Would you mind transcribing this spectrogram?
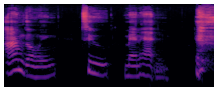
I'm going to Manhattan.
